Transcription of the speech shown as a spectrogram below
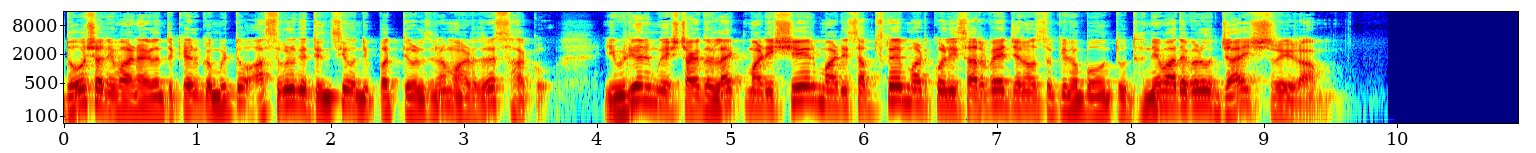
ದೋಷ ನಿವಾರಣೆ ಅಂತ ಕೇಳ್ಕೊಂಬಿಟ್ಟು ಹಸುಗಳಿಗೆ ತಿನ್ನಿಸಿ ಒಂದು ಇಪ್ಪತ್ತೇಳು ದಿನ ಮಾಡಿದ್ರೆ ಸಾಕು. ಈ ವಿಡಿಯೋ ನಿಮಗೆ ಇಷ್ಟ ಆಗಿದ್ರೆ ಲೈಕ್ ಮಾಡಿ ಶೇರ್ ಮಾಡಿ ಸಬ್ಸ್ಕ್ರೈಬ್ ಮಾಡ್ಕೊಳ್ಳಿ. ಸರ್ವೇ ಜನ ಸುಖಿನೊಬ್ಬ ಅಂತೂ ಧನ್ಯವಾದಗಳು. ಜೈ ಶ್ರೀರಾಮ್.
